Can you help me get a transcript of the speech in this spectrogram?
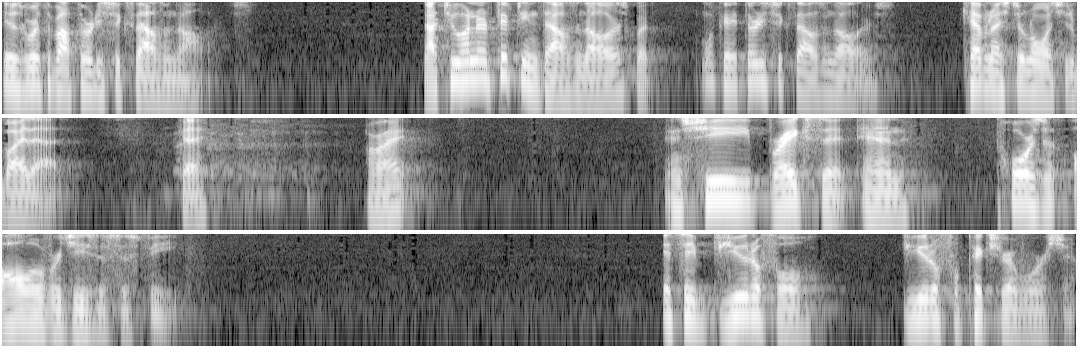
it was worth about $36,000. Not $215,000, but okay, $36,000. Kevin, I still don't want you to buy that. Okay? All right? And she breaks it and pours it all over Jesus' feet. It's a beautiful, beautiful picture of worship.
